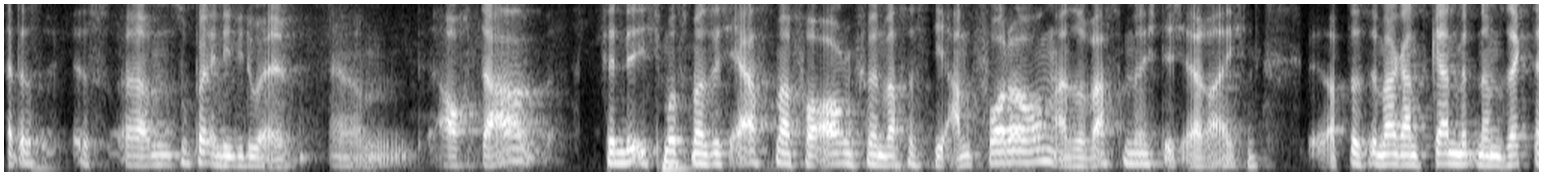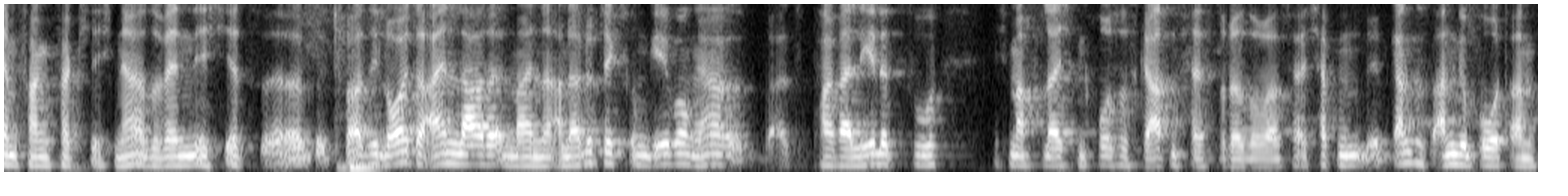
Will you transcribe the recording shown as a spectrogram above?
Mhm. Das ist ähm, super individuell. Ähm, auch da finde ich, muss man sich erstmal vor Augen führen, was ist die Anforderung, also was möchte ich erreichen. Ich habe das immer ganz gern mit einem Sektempfang verglichen. Ja? Also wenn ich jetzt äh, quasi Leute einlade in meine Analytics-Umgebung, ja, als Parallele zu, ich mache vielleicht ein großes Gartenfest oder sowas. Ja? Ich habe ein ganzes Angebot an,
